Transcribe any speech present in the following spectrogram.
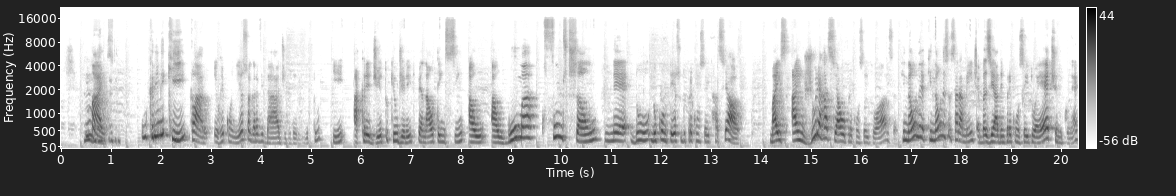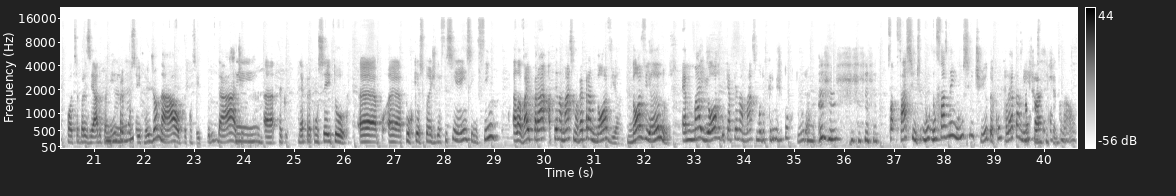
E uhum. mais, um crime que, claro, eu reconheço a gravidade do delito e acredito que o direito penal tem sim al, alguma função né, do, no contexto do preconceito racial. Mas a injúria racial ou preconceituosa, que não, que não necessariamente é baseada em preconceito étnico, né, que pode ser baseado também uhum. em preconceito regional, preconceito por idade, uh, pre, né, preconceito uh, uh, por questões de deficiência, enfim, ela vai para a pena máxima vai para nove anos. Nove anos é maior do que a pena máxima do crime de tortura. Uhum. faz sentido? Não, não, faz nenhum sentido. É completamente desproporcional.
